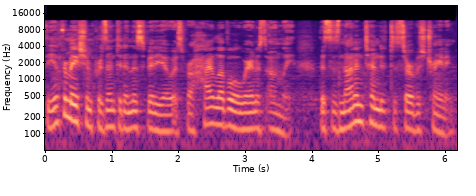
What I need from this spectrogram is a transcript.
The information presented in this video is for high-level awareness only. This is not intended to serve as training.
